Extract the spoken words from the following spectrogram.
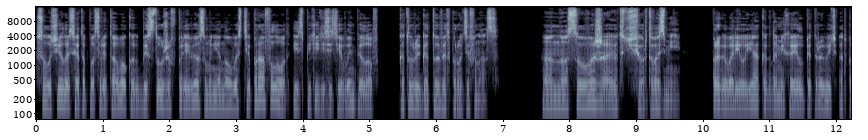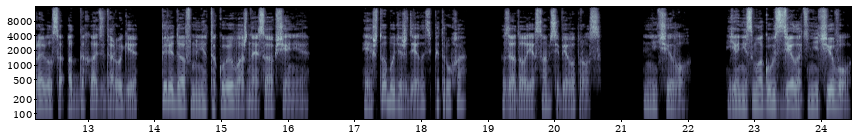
Случилось это после того, как Бестужев привез мне новости про флот из 50 вымпелов, который готовят против нас. «А нас уважают, черт возьми», — проговорил я, когда Михаил Петрович отправился отдыхать с дороги, передав мне такое важное сообщение. «И что будешь делать, Петруха?» — задал я сам себе вопрос. «Ничего. Я не смогу сделать ничего.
